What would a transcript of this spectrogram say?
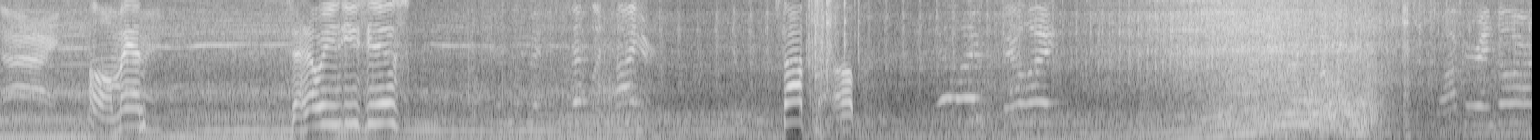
Nice. Oh man. Is that how easy it is? Flip my tire. Stop. Up. Fairway, fairway. Walker indoor.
